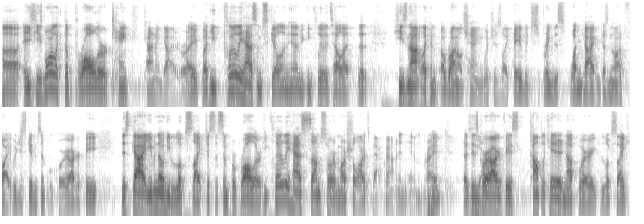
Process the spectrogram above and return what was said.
Uh, he's, he's more like the brawler tank kind of guy, right? But he clearly has some skill in him. You can clearly tell that the, he's not like an, a Ronald Cheng, which is like, hey, we just bring this one guy who doesn't know how to fight. We just give him simple choreography. This guy, even though he looks like just a simple brawler, he clearly has some sort of martial arts background in him, right? Because his choreography is complicated enough where it looks like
